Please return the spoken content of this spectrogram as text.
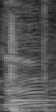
Center.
